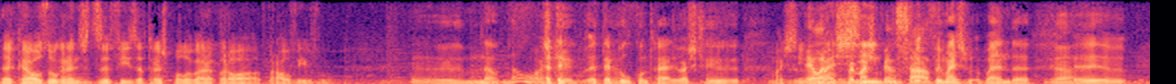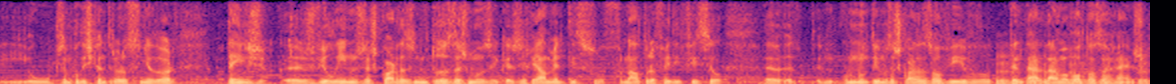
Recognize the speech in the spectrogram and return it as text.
eh, causou grandes desafios a transpô-lo agora para o, para ao vivo? Uh, não, não até, que, até pelo contrário, acho sim. que mais simples. Ela mais foi mais pensado, foi, foi mais banda. Yeah. Uh, e o, por exemplo, o disco anterior, O Sonhador, tens os violinos, as cordas em todas as músicas e realmente isso na altura foi difícil eh, como não tínhamos as cordas ao vivo, uhum, tentar uhum, dar uma uhum, volta aos arranjos. Uhum.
